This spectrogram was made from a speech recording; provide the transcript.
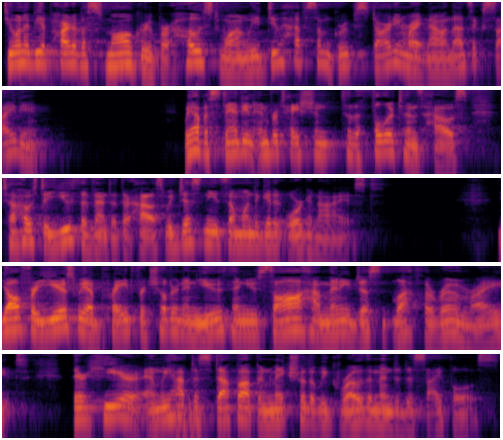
Do you want to be a part of a small group or host one? We do have some groups starting right now, and that's exciting. We have a standing invitation to the Fullerton's house to host a youth event at their house. We just need someone to get it organized. Y'all, for years we have prayed for children and youth, and you saw how many just left the room, right? They're here, and we have to step up and make sure that we grow them into disciples.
